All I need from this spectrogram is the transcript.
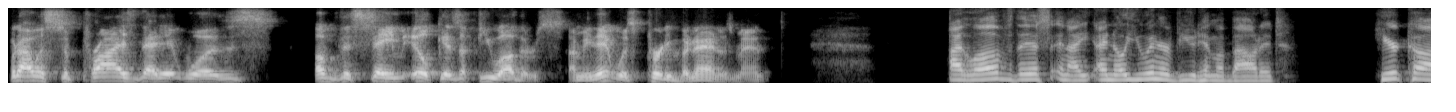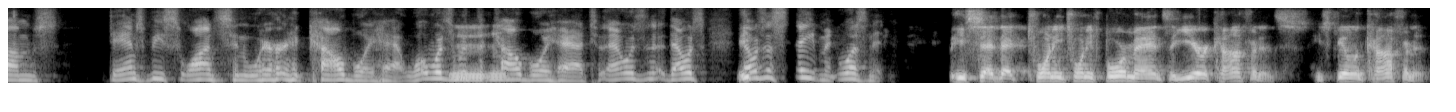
but I was surprised that it was of the same ilk as a few others. I mean, it was pretty bananas, man. I love this, and I, I know you interviewed him about it. Here comes Dansby Swanson wearing a cowboy hat. What was with mm-hmm. the cowboy hat? That was that was that was a statement, wasn't it? He said that 2024, man, it's a year of confidence. He's feeling confident.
